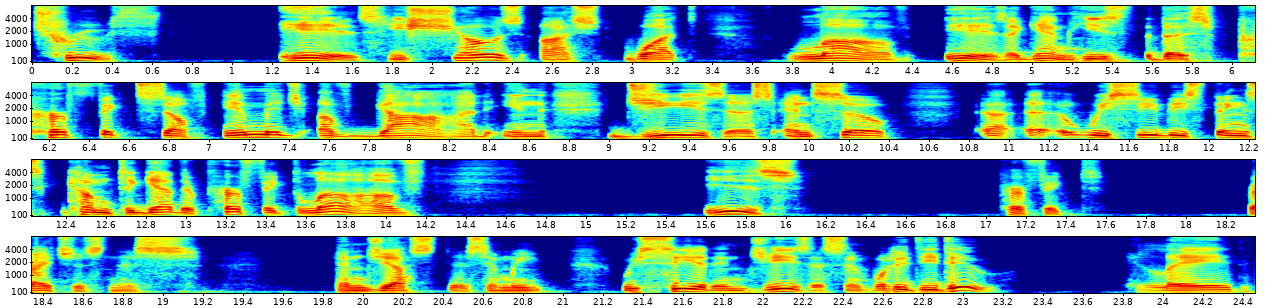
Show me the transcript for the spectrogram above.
truth is. He shows us what love is. Again, he's this perfect self image of God in Jesus. And so uh, uh, we see these things come together. Perfect love is perfect righteousness and justice. And we, we see it in Jesus. And what did he do? He laid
